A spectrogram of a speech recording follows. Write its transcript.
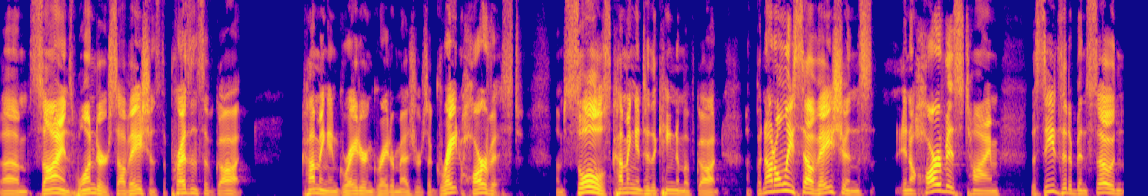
um, signs, wonders, salvations, the presence of God coming in greater and greater measures, a great harvest. Um, souls coming into the kingdom of God. But not only salvations, in a harvest time, the seeds that have been sown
